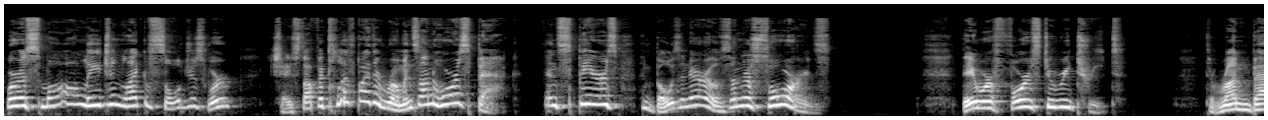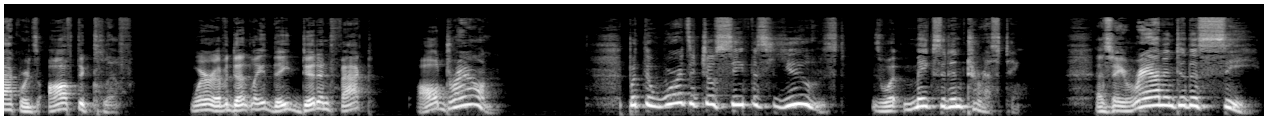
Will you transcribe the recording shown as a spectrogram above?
where a small legion like of soldiers were chased off a cliff by the Romans on horseback, and spears and bows and arrows and their swords. They were forced to retreat, to run backwards off the cliff, where evidently they did in fact all drown. But the words that Josephus used is what makes it interesting. As they ran into the sea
